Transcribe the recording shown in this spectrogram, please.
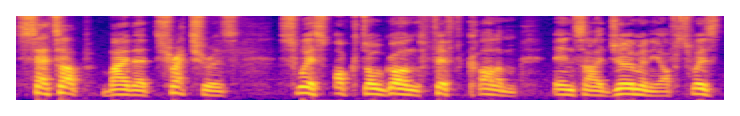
set up by that treacherous Swiss Octagon fifth column inside Germany of Swiss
